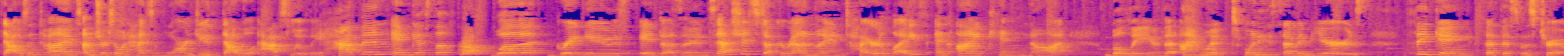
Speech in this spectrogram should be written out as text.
thousand times. I'm sure someone has warned you that that will absolutely happen. And guess the what? Great news, it doesn't. That shit stuck around my entire life and I cannot believe that I went 27 years thinking that this was true.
